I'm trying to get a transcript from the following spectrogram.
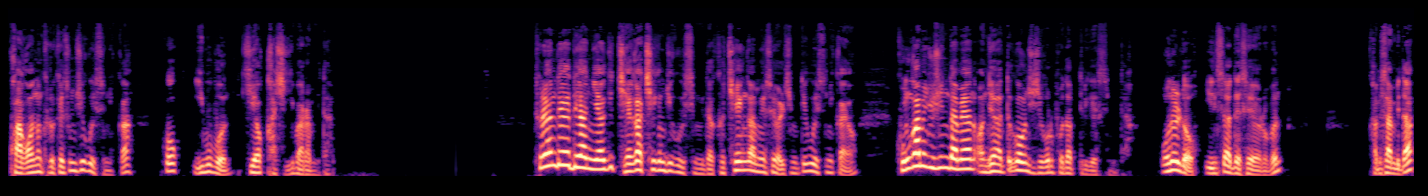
과거는 그렇게 숨쉬고 있으니까 꼭 이 부분 기억하시기 바랍니다. 트렌드에 대한 이야기 제가 책임지고 있습니다. 그 책임감에서 열심히 뛰고 있으니까요. 공감해 주신다면 언제나 뜨거운 지식으로 보답드리겠습니다. 오늘도 인싸 되세요, 여러분. 감사합니다.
